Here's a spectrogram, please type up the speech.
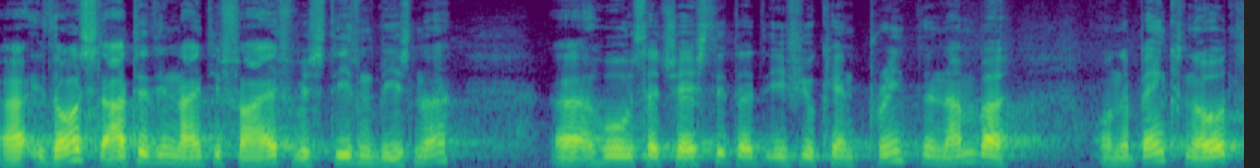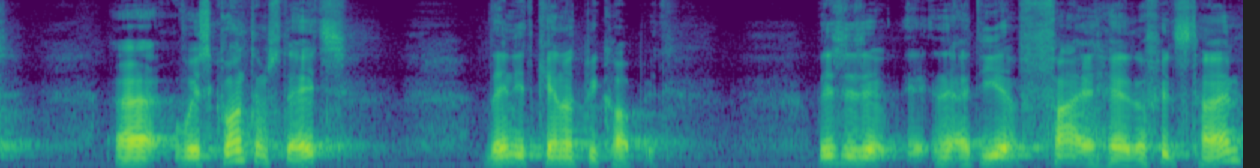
it all started in 95 with Stephen Wiesner, who suggested that if you can print the number on a banknote uh, with quantum states, then it cannot be copied. This is a, an idea far ahead of its time,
